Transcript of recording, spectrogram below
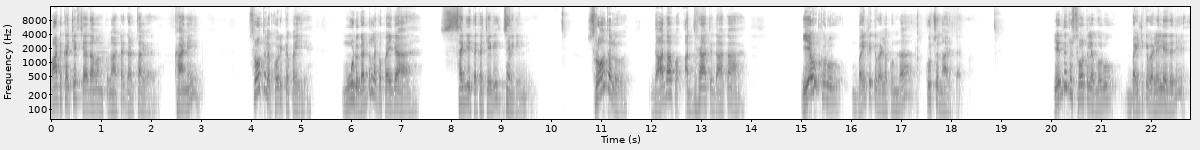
పాట కచేరి చేద్దామనుకున్నారట గంటాల్ గారు. కానీ శ్రోతల కోరికపై మూడు గంటలకు పైగా సంగీత కచేరీ జరిగింది. శ్రోతలు దాదాపు అర్ధరాత్రి దాకా ఏ ఒక్కరు బయటికి వెళ్ళకుండా కూర్చున్నారట. ఎందుకు శ్రోతలు ఎవరు బయటికి వెళ్ళలేదని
